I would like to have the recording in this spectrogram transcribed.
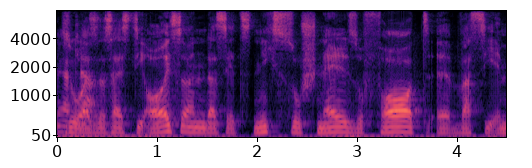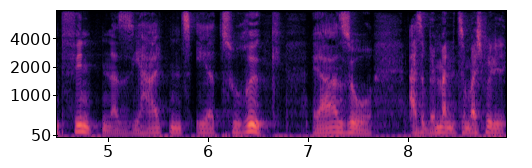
ja, so, klar. also das heißt, die äußern das jetzt nicht so schnell sofort, äh, was sie empfinden. Also sie halten es eher zurück. Ja, so. Also wenn man zum Beispiel,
